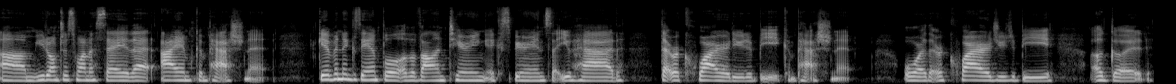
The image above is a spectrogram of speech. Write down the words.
Um, you don't just want to say that I am compassionate. Give an example of a volunteering experience that you had that required you to be compassionate or that required you to be a good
